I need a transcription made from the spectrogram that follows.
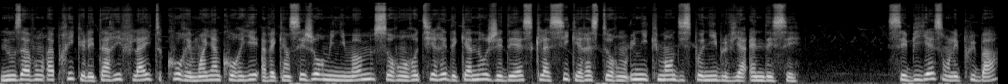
Nous avons appris que les tarifs light, court et moyen courrier avec un séjour minimum seront retirés des canaux GDS classiques et resteront uniquement disponibles via NDC. Ces billets sont les plus bas,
